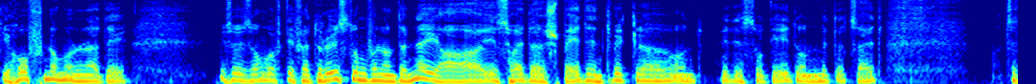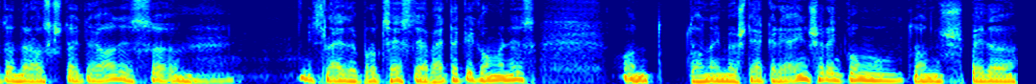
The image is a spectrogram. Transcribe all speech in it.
die Hoffnung und auch die, wie soll ich sagen, auf die Vertröstung von anderen, naja, ist halt ein Spätentwickler und wie das so geht und mit der Zeit hat sich dann herausgestellt, ja, das ähm, ist leider ein Prozess, der weitergegangen ist. Und dann immer stärkere Einschränkungen und dann später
